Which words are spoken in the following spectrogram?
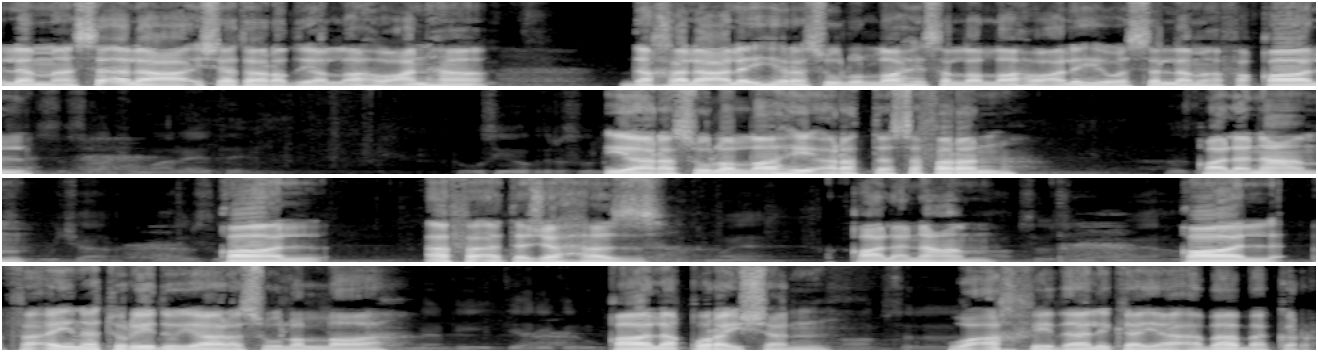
لما سأل عائشة رضي الله عنها دخل عليه رسول الله صلى الله عليه وسلم فقال يا رسول الله أردت سفرا؟ قال نعم. قال أفأتجهز؟ قال نعم. قال فأين تريد يا رسول الله؟ قال قريشا. وأخفي ذلك يا أبا بكر.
